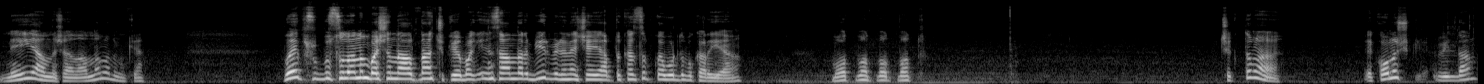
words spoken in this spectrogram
Neyi yanlış an- anlamadım ki. Bu hep bu sulanın başının altından çıkıyor. Bak insanları birbirine şey yaptı. Kasıp kavurdu bu karı ya. Mot mot mot mot. Çıktı mı? E konuş Vildan.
